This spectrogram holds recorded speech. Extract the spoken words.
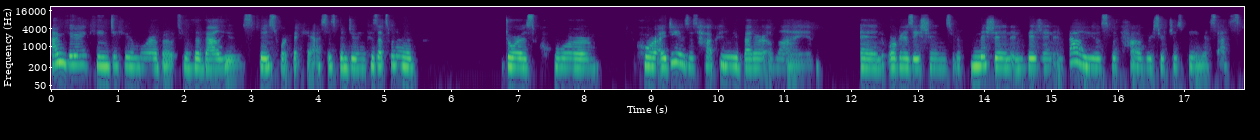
I'm very keen to hear more about sort of the values based work that CHAOSS has been doing because that's one of DORA's core core ideas is how can we better align an organization's sort of mission and vision and values with how research is being assessed.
